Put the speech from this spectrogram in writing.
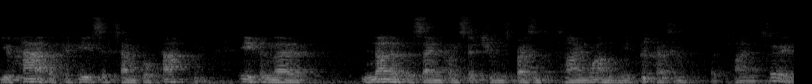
you have a cohesive temporal pattern, even though none of the same constituents present at time one need be present at time two.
